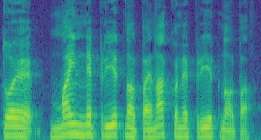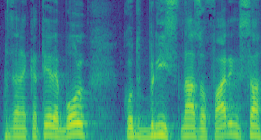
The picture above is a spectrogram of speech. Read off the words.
to je manj neprijetno ali pa enako neprijetno, ali pa za nekatere bolj kot bris nazofaringsa.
